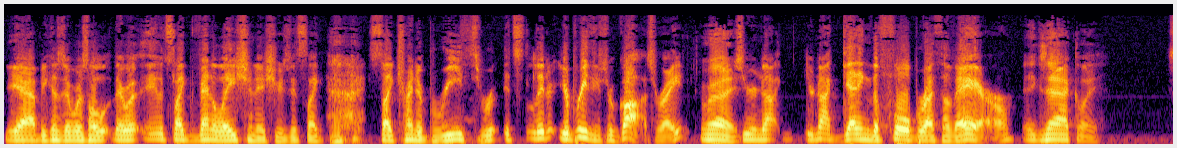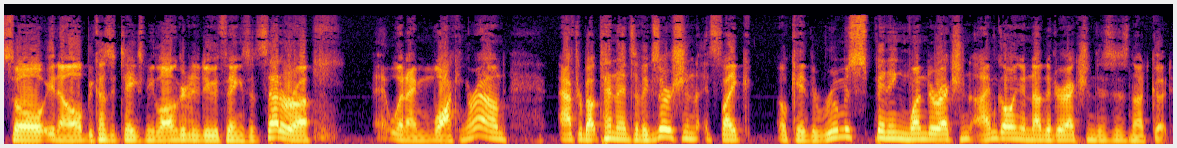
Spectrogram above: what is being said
Yeah, because there was a there was it's like ventilation issues. It's like it's like trying to breathe through. It's literally you're breathing through gauze, right? Right. So you're not you're not getting the full breath of air. Exactly. So you know because it takes me longer to do things, etc. When I'm walking around, after about ten minutes of exertion, it's like okay, the room is spinning one direction. I'm going another direction. This is not good.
